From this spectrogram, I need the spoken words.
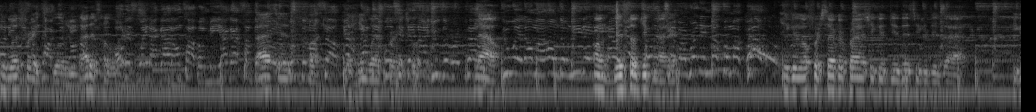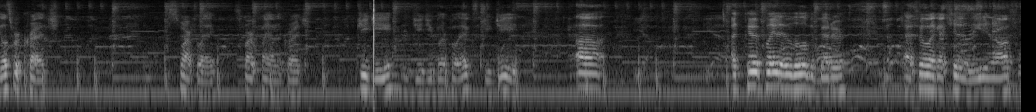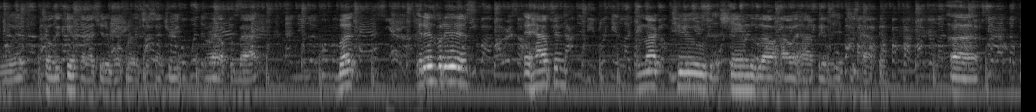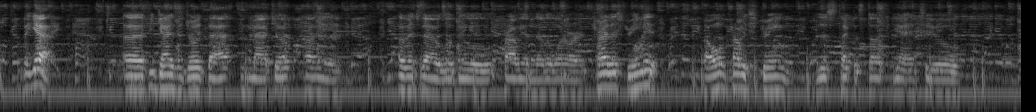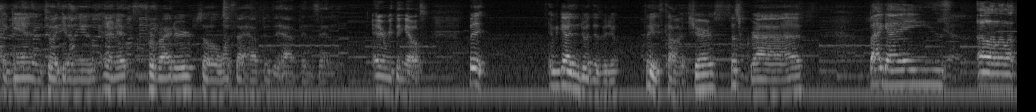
He went for explosion. That is hilarious. That is funny that he went for explosion. Now, on this subject matter, he could go for sucker punch, he could do this, he could do that. He goes for crunch. Smart play. Smart play on the crunch. GG. GG BlurbleX. GG. Uh, I could have played it a little bit better. I feel like I should have leading off with Togekiss and I should have went for extrasensory right off the bat. But it is what it is. It happened. I'm not too ashamed about how it happened. It just happened. Uh, but yeah, uh, if you guys enjoyed that matchup, I mean, eventually I will do probably another one or try to stream it. I won't probably stream this type of stuff yet until again until I get a new internet provider. So once that happens, it happens and everything else. But if you guys enjoyed this video, please comment, share, subscribe. Bye guys.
